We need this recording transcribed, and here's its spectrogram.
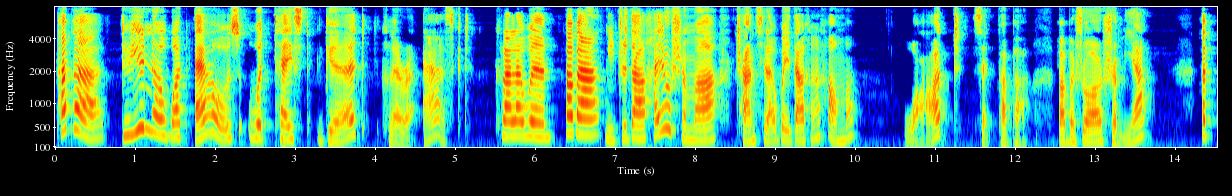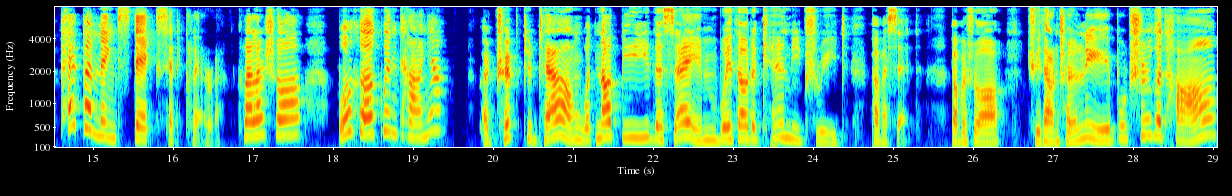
Papa, do you know what else would taste good? Clara asked. 克拉拉问爸爸：“你知道还有什么尝起来味道很好吗？”“What?” said Papa. 爸爸说什么呀？“A peppermint stick,” said Clara. 克拉拉说：“薄荷棍糖呀。” A trip to town would not be the same without a candy treat, Papa said. 爸爸说：“去趟城里不吃个糖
